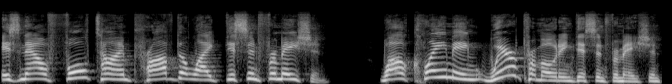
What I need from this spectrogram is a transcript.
is now full time Pravda like disinformation while claiming we're promoting disinformation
